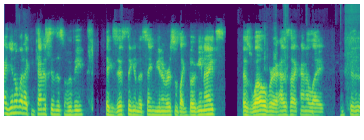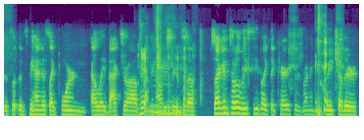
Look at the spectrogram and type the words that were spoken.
I, you know what, I can kind of see this movie existing in the same universe as like Boogie Nights as well, where it has that kind of like, cause it's it's behind this like porn LA backdrop. I mean, obviously and stuff. So I can totally see like the characters running into each other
